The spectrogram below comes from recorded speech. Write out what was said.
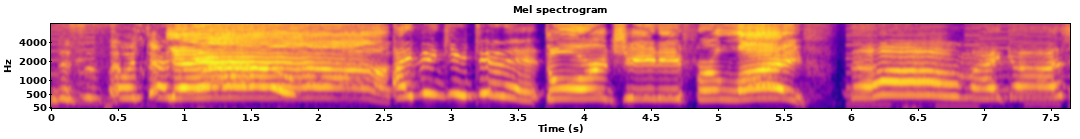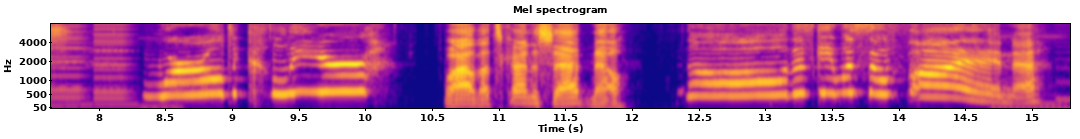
This is so intense. Yeah! I think you did it. Door genie for life. Oh my gosh. World clear. Wow, that's kind of sad now. No, this game was so fun.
